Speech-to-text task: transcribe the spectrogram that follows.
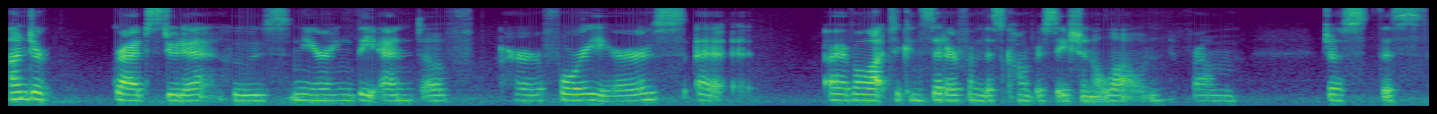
undergrad student who's nearing the end of her four years, uh, I have a lot to consider from this conversation alone, from just this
